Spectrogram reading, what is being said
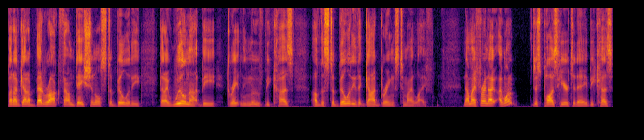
but I've got a bedrock foundational stability that I will not be greatly moved because of the stability that God brings to my life. Now, my friend, I, I want to just pause here today because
